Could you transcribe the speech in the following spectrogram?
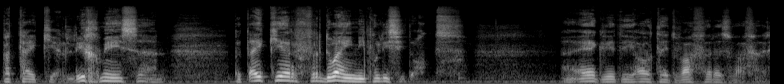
Partykeer lieg mense en partykeer verdwyn die polisiedoks. Ek weet nie altyd waffer is waffer.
